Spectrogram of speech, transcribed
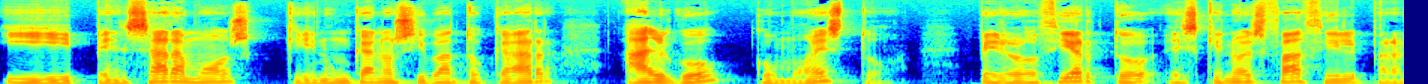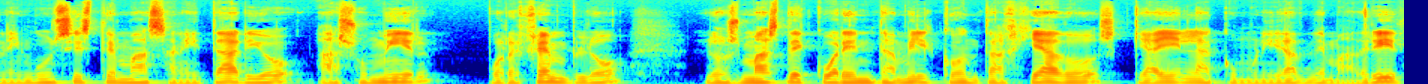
y pensáramos que nunca nos iba a tocar algo como esto. Pero lo cierto es que no es fácil para ningún sistema sanitario asumir, por ejemplo, los más de 40.000 contagiados que hay en la Comunidad de Madrid.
